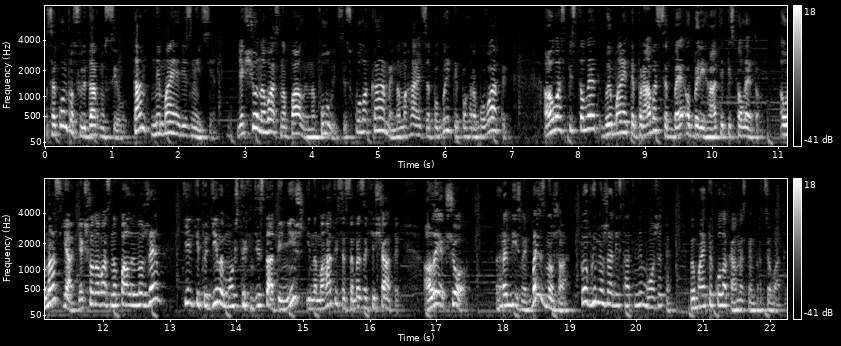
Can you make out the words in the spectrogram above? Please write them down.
Закон про солідарну силу. Там немає різниці. Якщо на вас напали на вулиці з кулаками, намагаються побити, пограбувати, а у вас пістолет, ви маєте право себе оберігати пістолетом. А у нас як? Якщо на вас напали ножем, тільки тоді ви можете дістати ніж і намагатися себе захищати. Але якщо грабіжник без ножа, то ви ножа дістати не можете. Ви маєте кулаками з ним працювати.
